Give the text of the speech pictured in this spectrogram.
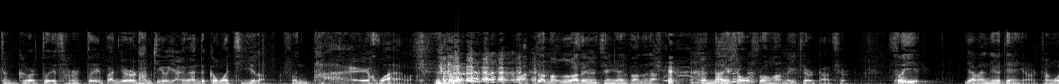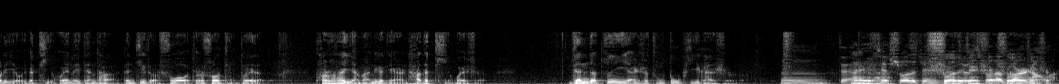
整个对词儿对半截儿，他们几个演员都跟我急了，说你太坏了，把这么饿的一群人放在那儿，很难受，说话没劲儿打气儿，所以演完这个电影，张国立有一个体会，那天他跟记者说，我觉得说的挺对的，他说他演完这个电影，他的体会是，人的尊严是从肚皮开始的。嗯，对，哎呀，这说的真是，说的真是，说到根说的真是儿上了。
